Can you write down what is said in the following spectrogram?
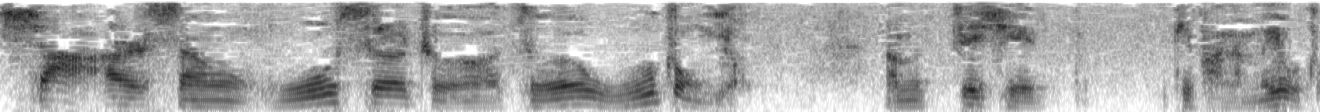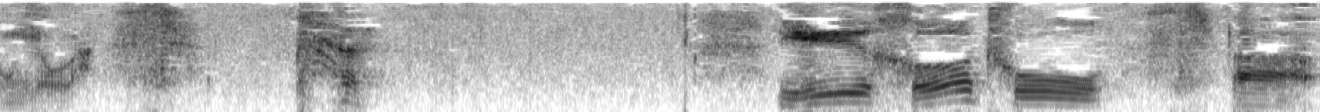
下二生无色者，则无中有。那么这些地方呢，没有中有了。于何处啊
